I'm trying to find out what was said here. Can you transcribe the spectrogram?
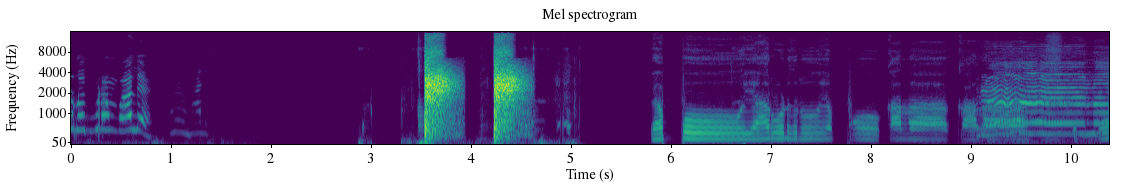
ಹೋಗ್ಬಿಡಮ್ ಬಾಲೆ ಯಪ್ಪೋ ಯಾರು ಹೊಡೆದ್ರು? ಯಪ್ಪೋ ಕಾಲ ಕಾಲ. ಯಪ್ಪೋ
